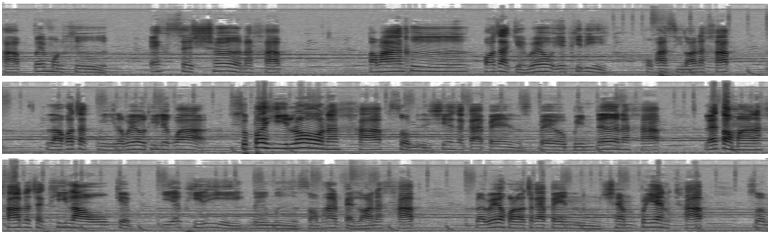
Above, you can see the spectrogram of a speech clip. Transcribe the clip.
ครับ เวทมนต์คือ e x c e s s o r นะครับ ต่อมาคือพอจากเก็บเลเวล EP อีก6,400 นะครับ เราก็จะมีเลเวลที่เรียกว่า Super Hero นะครับ ส่วน Magician จะกลายเป็น Spellbinder นะครับ และต่อมานะครับหลังจากที่เราเก็บ EXP ได้อีก 12,800 นะครับเลเวลของเราจะกลายเป็น Champion ครับ ส่วน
